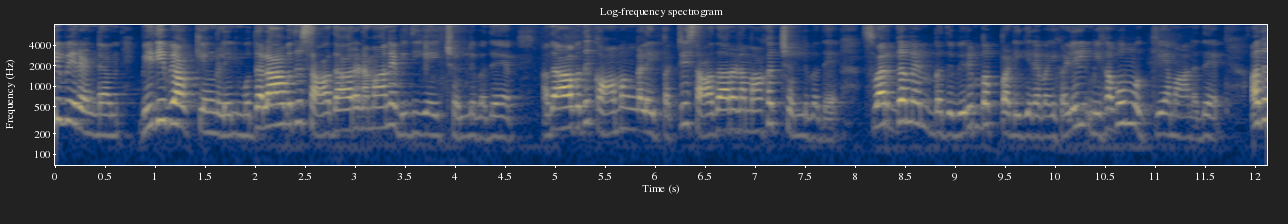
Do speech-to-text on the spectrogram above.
இவ்விரண்டும் விதி வாக்கியங்களில் முதலாவது சாதாரணமான விதியை சொல்லுவது அதாவது காமங்களை பற்றி சாதாரணமாக சொல்லுவது. ஸ்வர்க்கம் என்பது விரும்பப்படுகிறவைகளில் மிகவும் முக்கியமானது. அது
